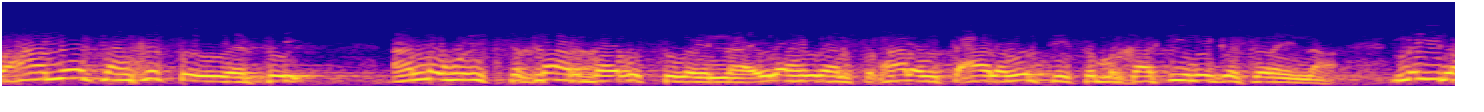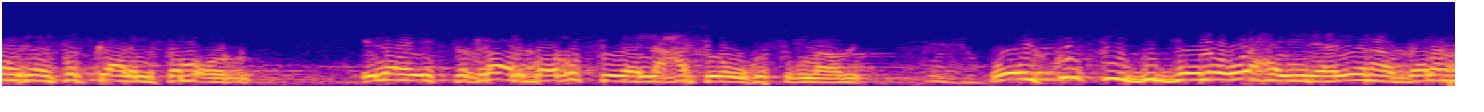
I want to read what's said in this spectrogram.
waxaa meeshaan ka soo yeertay annagu istiqraar baan u sugaynaa ilahay baan subxaana watacala hortiisa markhaati gashanaynaa ma yidhahdeen safkaani mise ma odhan ilahay istiqraar baan u sugaynaa carshiga uu ku sugnaaday way ku sii gudbeen oo waxay yidhahdeen haddana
